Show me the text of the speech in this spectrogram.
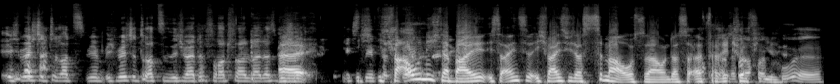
ich möchte, trotz, ich möchte trotzdem nicht weiter fortfahren, weil das mich Äh, extrem Ich, ich war auch nicht dabei. Ich, das Einzige, ich weiß, wie das Zimmer aussah und das äh, verrät schon viel. cool.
